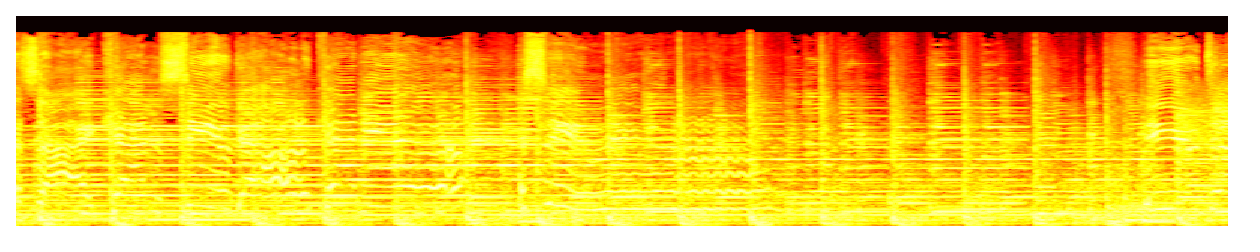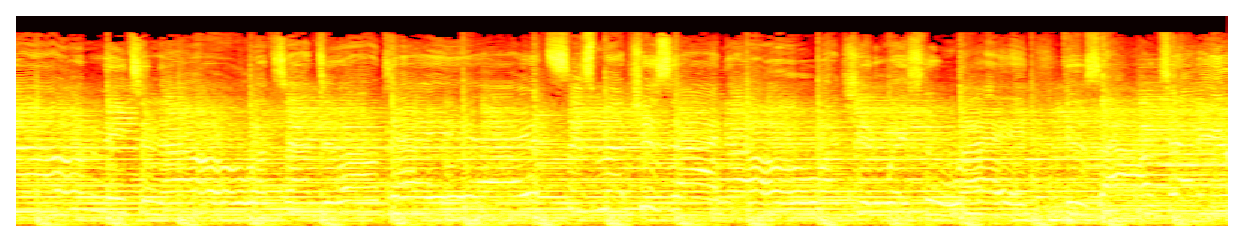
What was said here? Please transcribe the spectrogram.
Yes, I can see you, girl. Can you see me? You don't need to know what time do all day. It's as much as I know. What should waste away? Cause I'll tell you.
